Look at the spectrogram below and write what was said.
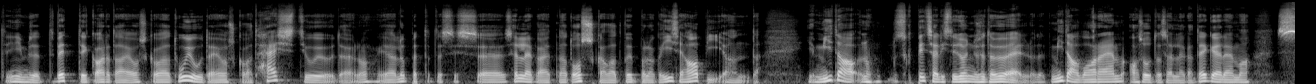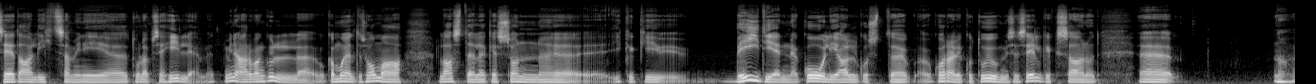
et inimesed vett ei karda ja oskavad ujuda ja oskavad hästi ujuda, noh, ja lõpetades siis äh, sellega, et nad oskavad võib-olla ka ise abi anda. ja mida, noh, spetsialistid on ju seda öelnud, et mida varem asuda sellega tegelema, seda lihtsamini äh, tuleb see hiljem, et mina arvan küll, äh, ka mõeldes oma lastele, kes on ikkagi veidi enne kooli algust korralikult ujumise selgeks saanud noh,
